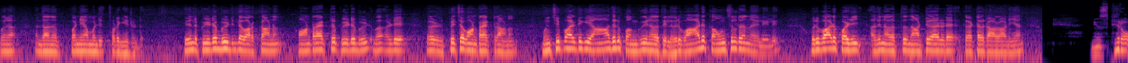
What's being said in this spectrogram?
പിന്നെ എന്താണ് പണിയാൻ വേണ്ടി തുടങ്ങിയിട്ടുണ്ട്. ഇതിന്റെ പി ഡബ്ല്യു ഡിന്റെ വർക്കാണ്. കോൺട്രാക്ടർ പി ഡബ്ല്യു ഡി ഏൽപ്പിച്ച കോൺട്രാക്ടറാണ് മുനിസിപ്പാലിറ്റിക്ക് യാതൊരു പങ്കും ഇതിനകത്തില്ല. ഒരുപാട് കൗൺസിലർ എന്ന നിലയിൽ ഒരുപാട് പഴി അതിനകത്ത് നാട്ടുകാരുടെ കേട്ട ഒരാളാണ് ഞാൻ. News bureau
